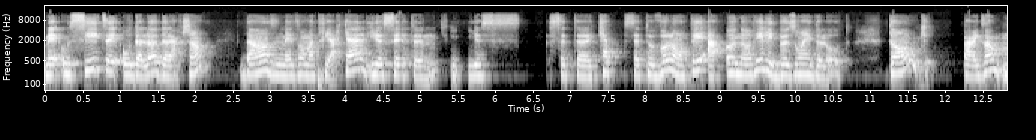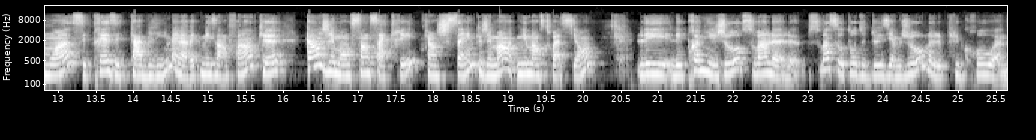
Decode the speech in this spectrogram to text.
Mais aussi, tu sais, au-delà de l'argent, dans une maison matriarcale, il y a cette, euh, il y a cette, euh, cette volonté à honorer les besoins de l'autre. Donc, par exemple, moi, c'est très établi, même avec mes enfants, que quand j'ai mon sang sacré, quand je saigne, que j'ai mes menstruations, les, les premiers jours, souvent, le, souvent c'est autour du deuxième jour, le, le plus gros, euh,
